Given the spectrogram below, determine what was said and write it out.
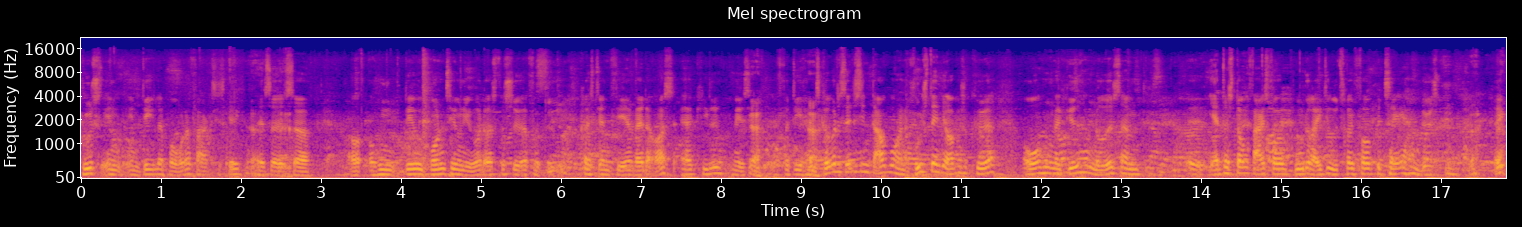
plus en, en del aborter faktisk, ikke? Altså, så, og, og hun, det er jo grunden til, at hun i øvrigt også forsøger at forgive Christian 4, hvad der også er kildemæssigt. Ja. Fordi han Ja. skriver det selv i sin dagbog, han er fuldstændig op og så køre over, hun har givet ham noget, som, øh, ja, der står faktisk for at bruge det rigtige udtryk, for at betage ham lysten. Ikke?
